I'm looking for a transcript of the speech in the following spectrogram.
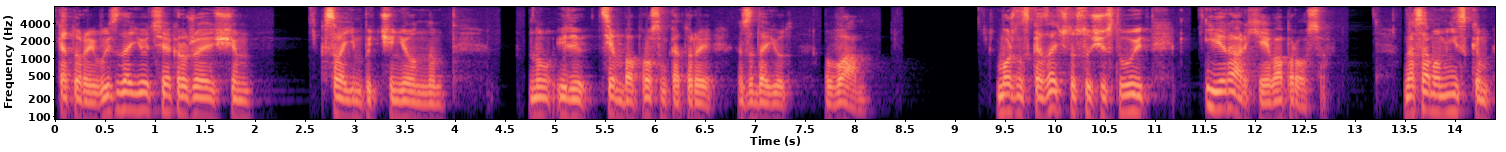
которые вы задаете окружающим, своим подчиненным, ну или тем вопросам, которые задают вам. Можно сказать, что существует иерархия вопросов. На самом низком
